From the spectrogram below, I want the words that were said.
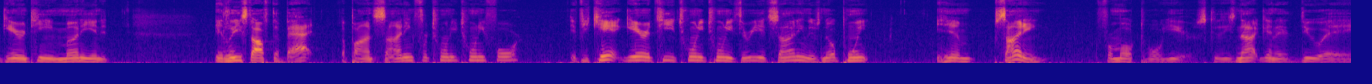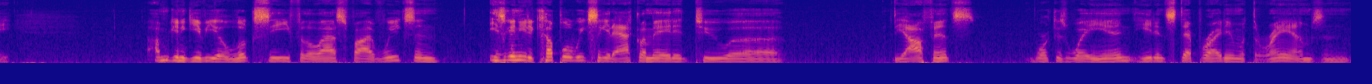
guaranteeing money in at least off the bat upon signing for 2024. If you can't guarantee 2023 at signing, there's no point in him signing for multiple years because he's not going to do a. I'm going to give you a look see for the last five weeks, and he's going to need a couple of weeks to get acclimated to uh, the offense, work his way in. He didn't step right in with the Rams and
